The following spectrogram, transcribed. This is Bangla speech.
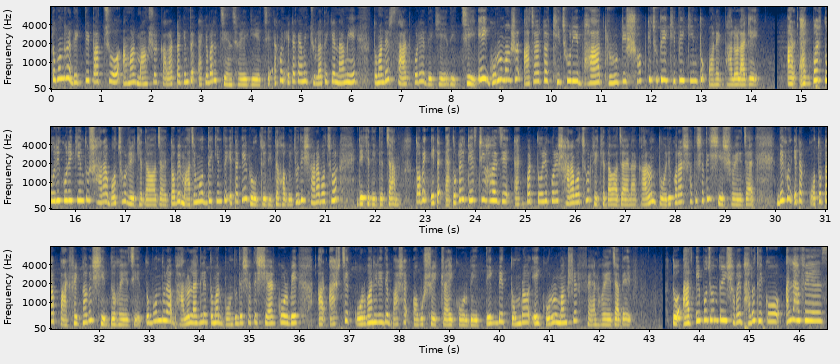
তো বন্ধুরা, দেখতেই পাচ্ছ, আমার মাংসের কালারটা কিন্তু একেবারে চেঞ্জ হয়ে গিয়েছে। এখন এটাকে আমি চুলা থেকে নামিয়ে তোমাদের সার্ভ করে দেখিয়ে দিচ্ছি। এই গরুর মাংসের আচারটা খিচুড়ি, ভাত, রুটি সব কিছু দিয়ে খেতেই কিন্তু অনেক ভালো লাগে। আর একবার তৈরি করে কিন্তু সারা বছর রেখে দেওয়া যায়। তবে মাঝে মধ্যে কিন্তু এটাকে রৌদ্রে দিতে হবে। যদি সারা বছর রেখে দিতে চান, তবে এটা এতটাই টেস্টি হয় যে একবার তৈরি করে সারা বছর রেখে দেওয়া যায় না। কারণ তৈরি করার সাথে সাথে শেষ হয়ে যায়। দেখুন, এটা কতটা পারফেক্টভাবে সিদ্ধ হয়েছে। তো বন্ধুরা, ভালো লাগলে তোমার বন্ধুদের সাথে শেয়ার করবে। আর আসছে কোরবানির ঈদে বাসায় অবশ্যই ট্রাই করবে। দেখবে তোমরাও এই গরুর মাংসের ফ্যান হয়ে যাবে। তো আজ এই পর্যন্তই সবাই ভালো থেকো আল্লাহ হাফেজ।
